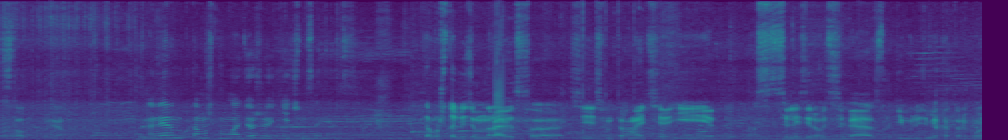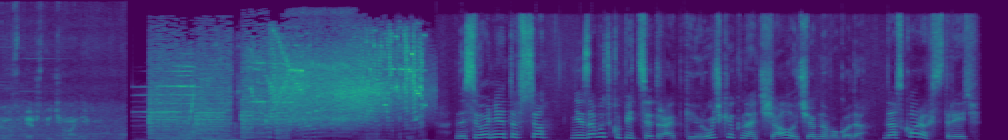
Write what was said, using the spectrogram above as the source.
это стало популярным. Наверное, потому что молодежи нечем заняться. Потому что людям нравится сидеть в интернете и социализировать себя с другими людьми, которые более успешны, чем они. На сегодня это все. Не забудь купить тетрадки и ручки к началу учебного года. До скорых встреч!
